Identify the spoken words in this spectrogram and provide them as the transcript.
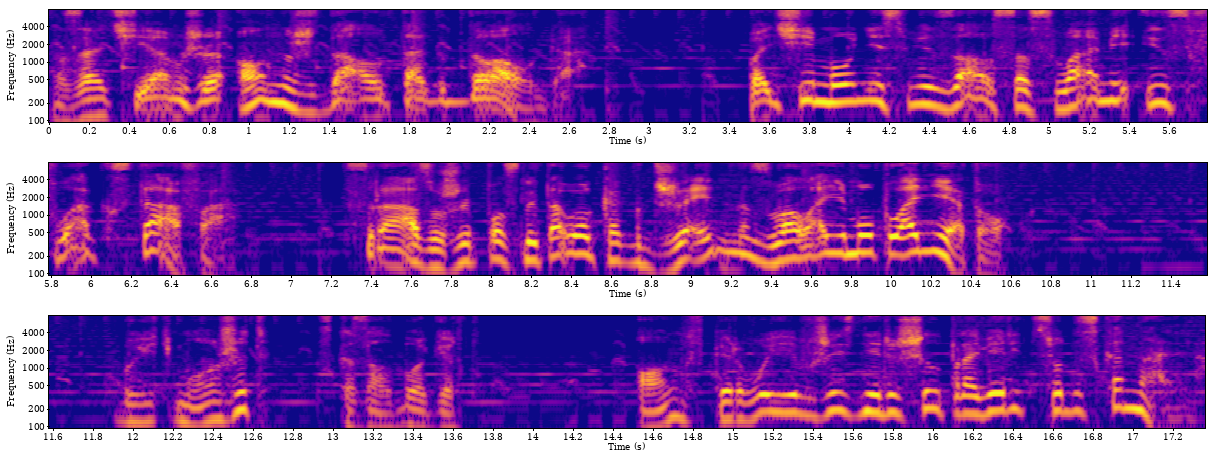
Зачем же он ждал так долго? Почему не связался с вами из Флагстафа? сразу же после того, как Джейн назвала ему планету. «Быть может», — сказал Богерт, — «он впервые в жизни решил проверить все досконально.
